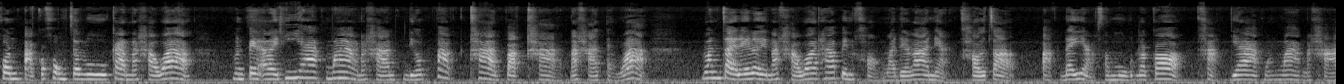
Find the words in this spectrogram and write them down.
คนปักก็คงจะรู้กันนะคะว่า มันเป็นอะไรที่ยากมากนะคะ เดี๋ยวปักขาดปักขาดนะคะ แต่ว่ามั่นใจได้เลยนะคะ ว่าถ้าเป็นของมาเดล่าเนี่ยเขาจะปักได้อย่างสมูทแล้วก็ขาดยากมากๆนะคะ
